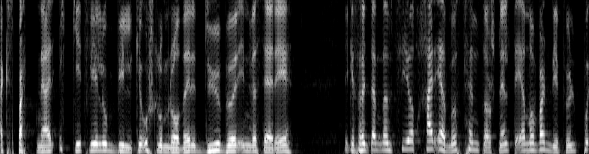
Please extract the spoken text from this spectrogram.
Ekspertene er ikke i tvil om hvilke Oslo-områder du bør investere i. Ikke sant? De, de, sier at her er det noe sensasjonelt, det er noe verdifullt på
